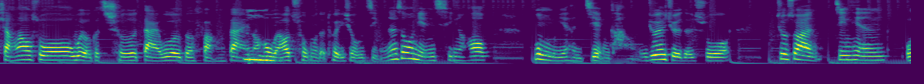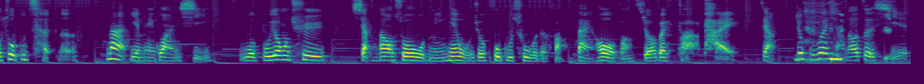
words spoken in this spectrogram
想到说我有个车贷，我有个房贷，然后我要存我的退休金。嗯、那时候年轻，然后父母也很健康，你就会觉得说，就算今天我做不成了，那也没关系。我不用去想到说，我明天我就付不出我的房贷，然后我房子就要被法拍，这样就不会想到这些。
